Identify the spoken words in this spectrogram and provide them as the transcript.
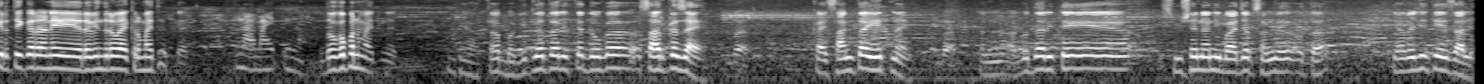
कीर्तीकर आणि रवींद्र वायकर माहिती आहेत काय? ना माहिती ना दोघं पण माहीत नाहीत. हे आता बघितलं तर इथे दोघं सारखंच आहे. काय सांगता येत नाही. पण अगोदर इथे शिवसेना आणि भाजप संघ होता. त्यावेळी ते झाले.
